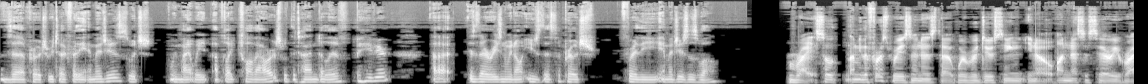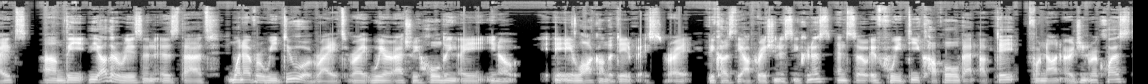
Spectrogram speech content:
the approach we took for the images, which we might wait up like 12 hours with the time to live behavior. Uh, is there a reason we don't use this approach for the images as well? Right. So, I mean, the first reason is that we're reducing, you know, unnecessary writes. Um, the, the other reason is that whenever we do a write, right, we are actually holding a, you know, a lock on the database, right? Because the operation is synchronous. And so if we decouple that update for non-urgent requests,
